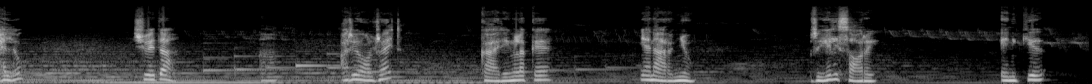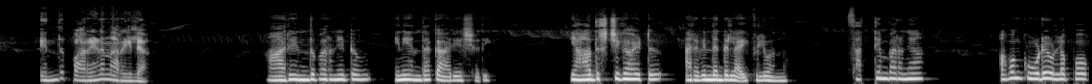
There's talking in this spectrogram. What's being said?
Hello Shweta are you all right കാര്യങ്ങളൊക്കെ ഞാൻ അറിഞ്ഞു. റിയലി സോറി എനിക്ക് എന്ത് പറയണമെന്നറിയില്ല ആരെന്ത് പറഞ്ഞിട്ടും ഇനി എന്താ കാര്യം അശ്വതി? യാദൃശ്ചികമായിട്ട് അരവിന്ദ് എന്റെ ലൈഫിൽ വന്നു. സത്യം പറഞ്ഞ അവൻ കൂടെ ഉള്ളപ്പോൾ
